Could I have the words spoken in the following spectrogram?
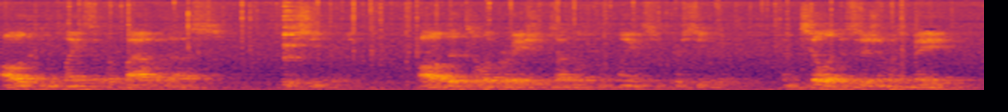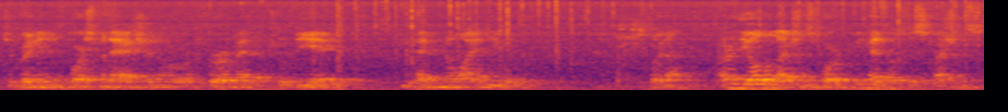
All of the complaints that were filed with us were secret. All the deliberations on those complaints were secret. Until a decision was made to bring an enforcement action or refer a matter to a DA, you had no idea what was going on. Under the old elections board, we had those discussions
